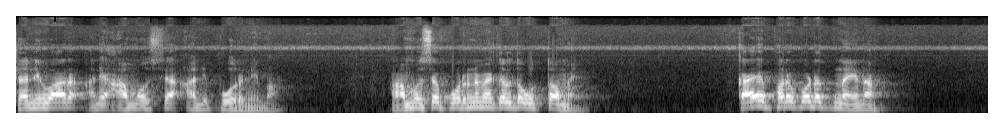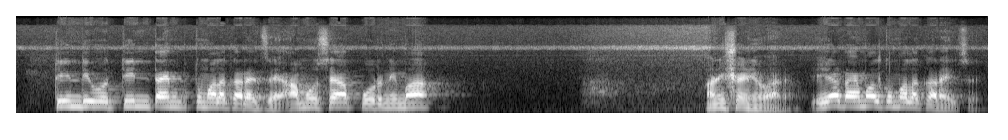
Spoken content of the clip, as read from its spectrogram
शनिवार आणि अमावस्या आणि पौर्णिमा. अमावस्या पौर्णिमा केलं तर उत्तम आहे. काय फरक पडत नाही ना? तीन दिवस तीन टाईम तुम्हाला करायचं आहे. अमावस्या पौर्णिमा आणि शनिवार. या टायमाला तुम्हाला करायचं आहे.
